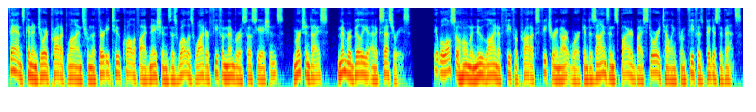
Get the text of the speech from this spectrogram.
Fans can enjoy product lines from the 32 qualified nations as well as wider FIFA member associations, merchandise, memorabilia, and accessories. It will also home a new line of FIFA products featuring artwork and designs inspired by storytelling from FIFA's biggest events.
